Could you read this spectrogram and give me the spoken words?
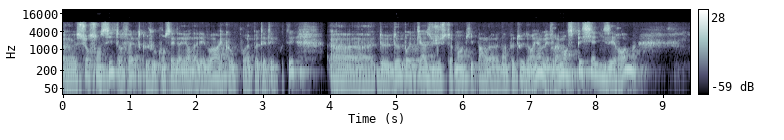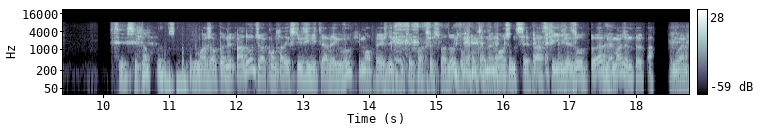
euh, sur son site, en fait, que je vous conseille d'ailleurs d'aller voir et que vous pourrez peut-être écouter, euh, de deux podcasts justement qui parlent d'un peu tout et de rien, mais vraiment spécialisés rhum. C'est c'est un peu. Moi, j'en connais pas d'autres. J'ai un contrat d'exclusivité avec vous qui m'empêche d'écouter quoi que ce soit d'autre. Donc, personnellement, je ne sais pas si les autres peuvent, mais moi, je ne peux pas. Donc, voilà.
